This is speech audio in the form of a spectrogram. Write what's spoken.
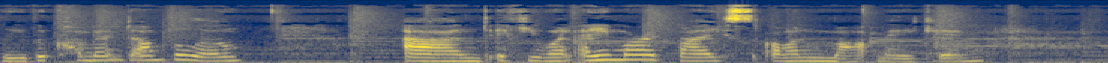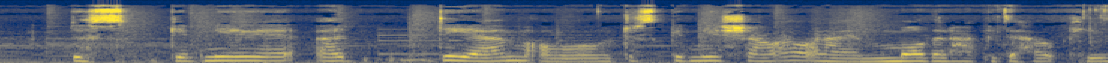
leave a comment down below and if you want any more advice on mark making just give me a DM or just give me a shout out and I am more than happy to help you.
